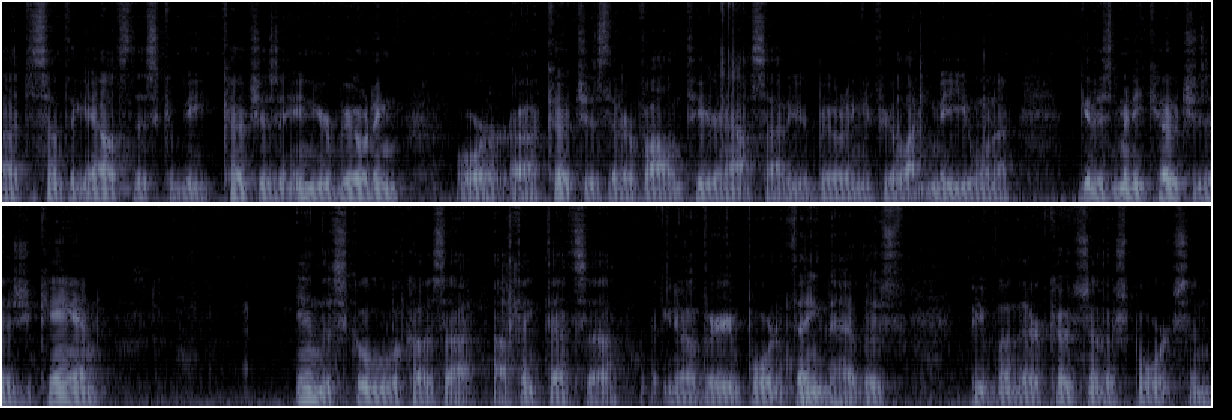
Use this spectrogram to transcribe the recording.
to something else. This could be coaches in your building or coaches that are volunteering outside of your building. If you're like me, you want to get as many coaches as you can in the school because I, I think that's a you know a very important thing to have those people in there coaching other sports and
